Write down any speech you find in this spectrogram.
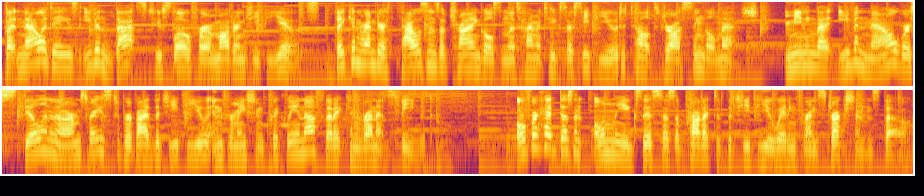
But nowadays, even that's too slow for our modern GPUs. They can render thousands of triangles in the time it takes our CPU to tell it to draw a single mesh, meaning that even now we're still in an arms race to provide the GPU information quickly enough that it can run at speed. Overhead doesn't only exist as a product of the GPU waiting for instructions, though.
